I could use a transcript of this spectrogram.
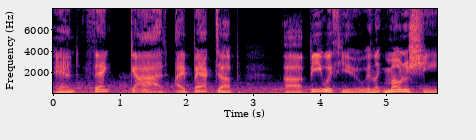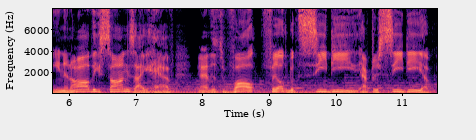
And thank God I backed up uh, Be With You and like Monoshine and all these songs I have. I have this vault filled with CD after CD of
